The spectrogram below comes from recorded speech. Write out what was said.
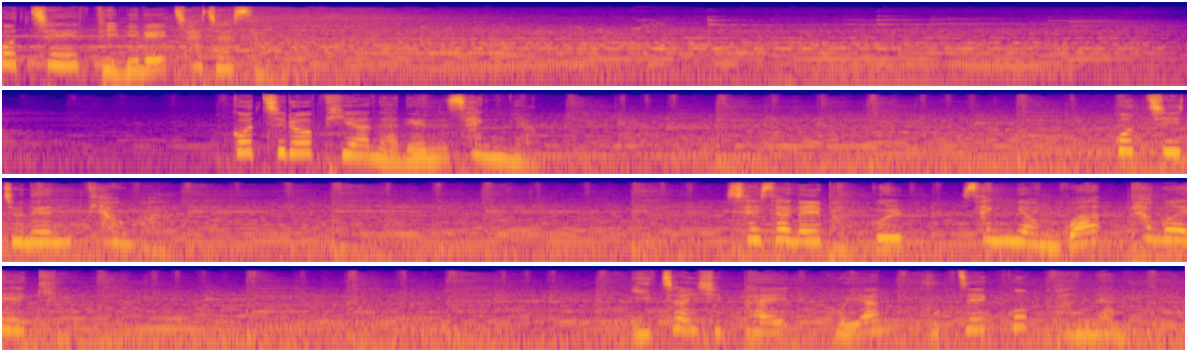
꽃의 비밀을 찾아서. 꽃으로 피어나는 생명. 꽃이 주는 평화. 세상을 바꿀 생명과 평화의 길 2018 고향 국제꽃 박람회.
